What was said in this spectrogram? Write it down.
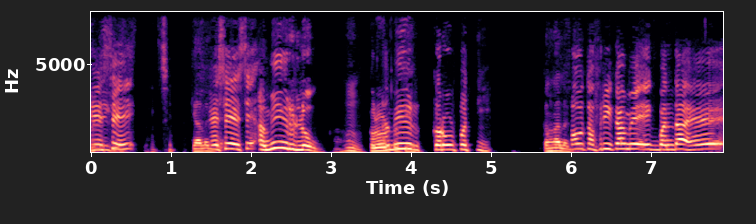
ایسے ایسے ایسے امیر لوگ امیر کروڑ پتی ساؤتھ افریقہ میں ایک بندہ ہے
